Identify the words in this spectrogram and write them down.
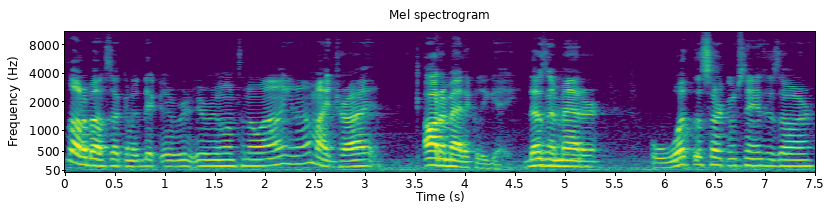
thought about sucking a dick every, every once in a while," you know, I might try it. Automatically gay. Doesn't matter what the circumstances are.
